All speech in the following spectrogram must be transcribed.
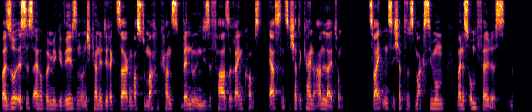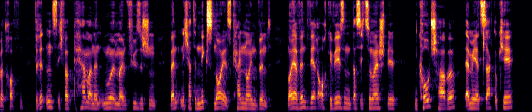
Weil so ist es einfach bei mir gewesen und ich kann dir direkt sagen, was du machen kannst, wenn du in diese Phase reinkommst. Erstens, ich hatte keine Anleitung. Zweitens, ich hatte das Maximum meines Umfeldes übertroffen. Drittens, ich war permanent nur in meinen physischen Wänden. Ich hatte nichts Neues, keinen neuen Wind. Neuer Wind wäre auch gewesen, dass ich zum Beispiel einen Coach habe, der mir jetzt sagt, okay,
